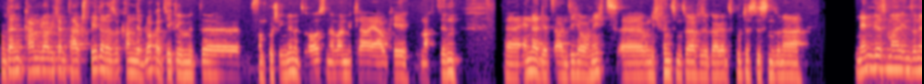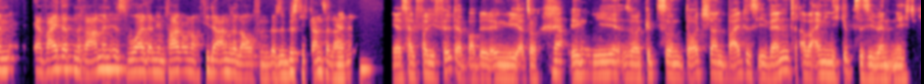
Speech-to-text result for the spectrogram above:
Und dann kam, glaube ich, am Tag später oder so kam der Blogartikel mit äh, von Pushing Limits raus und da war mir klar, ja, okay, macht Sinn. Äh, ändert jetzt an sich auch nichts. Äh, und ich finde es im Zweifel sogar ganz gut, dass es in so einer, nennen wir es mal, in so einem erweiterten Rahmen ist, wo halt an dem Tag auch noch viele andere laufen. Also du bist nicht ganz alleine. Ja. Ja, ist halt voll die Filterbubble irgendwie. Also ja. irgendwie so gibt es so ein deutschlandweites Event, aber eigentlich gibt es das Event nicht.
